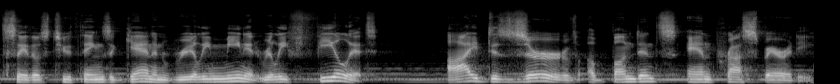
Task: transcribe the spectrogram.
Say those two things again and really mean it, really feel it. I deserve abundance and prosperity.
